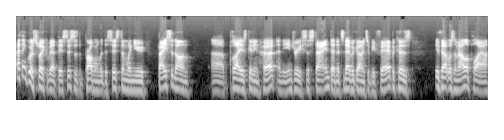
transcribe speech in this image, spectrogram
I think we've spoke about this. This is the problem with the system when you base it on uh, players getting hurt and the injury sustained, then it's never going to be fair because if that was another player,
